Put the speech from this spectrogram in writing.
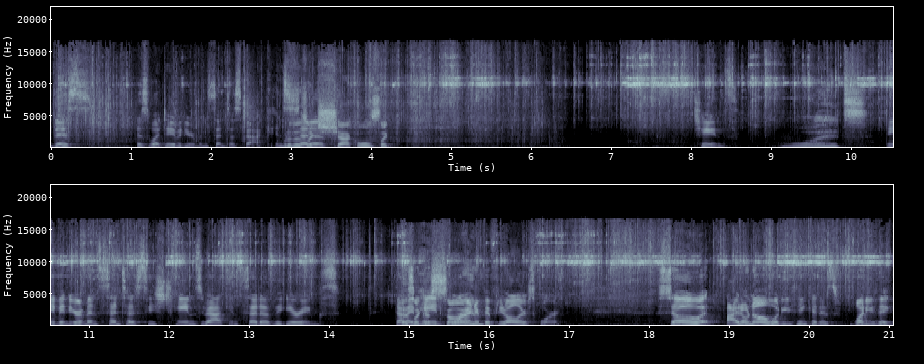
This is what David Yurman sent us back. What are those like of shackles? Like chains. what? David Yurman sent us these chains back instead of the earrings that As I like paid four hundred fifty dollars for. So I don't know. What do you think it is? What do you think?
